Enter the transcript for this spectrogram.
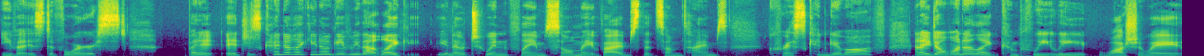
Eva is divorced but it, it just kind of like you know gave me that like you know twin flame soulmate vibes that sometimes chris can give off. And i don't want to like completely wash away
